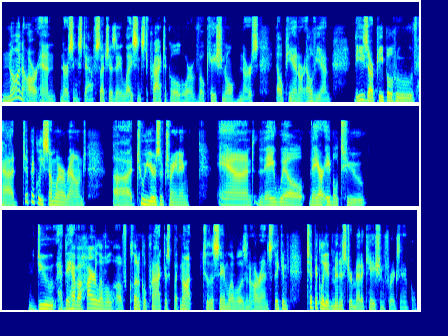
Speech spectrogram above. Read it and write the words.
non-RN nursing staff, such as a licensed practical or vocational nurse, LPN or LVN. These are people who've had typically somewhere around uh, two years of training, and they will they are able to do they have a higher level of clinical practice, but not to the same level as an RN. So they can typically administer medication, for example.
